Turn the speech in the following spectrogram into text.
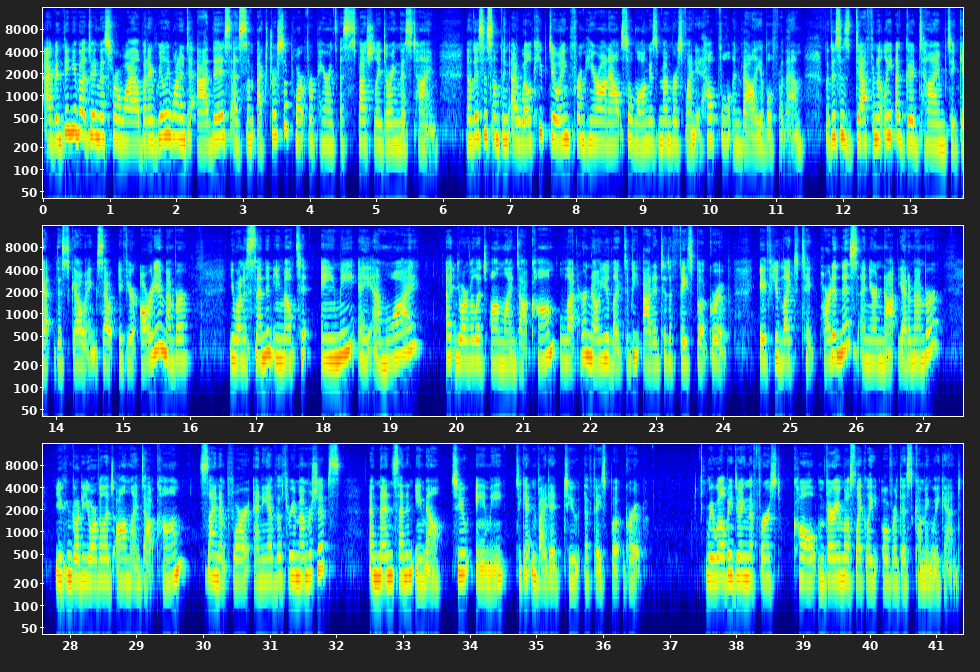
I've been thinking about doing this for a while, but I really wanted to add this as some extra support for parents, especially during this time. Now, this is something I will keep doing from here on out so long as members find it helpful and valuable for them. But this is definitely a good time to get this going. So, if you're already a member, you want to send an email to Amy, A M Y, at yourvillageonline.com. Let her know you'd like to be added to the Facebook group. If you'd like to take part in this and you're not yet a member, you can go to yourvillageonline.com sign up for any of the three memberships, and then send an email to Amy to get invited to the Facebook group. We will be doing the first call very most likely over this coming weekend.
